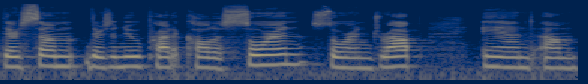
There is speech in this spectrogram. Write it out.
There's some. There's a new product called a Suorin, Suorin Drop, and um,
